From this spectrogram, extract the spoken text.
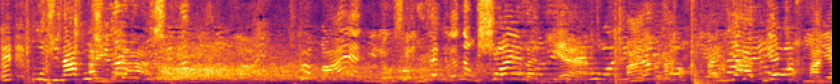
哎，不许拿，不许拿，哎呀不许拿！干嘛呀你刘星？你再给他弄摔了你！你哎呀别吵！别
